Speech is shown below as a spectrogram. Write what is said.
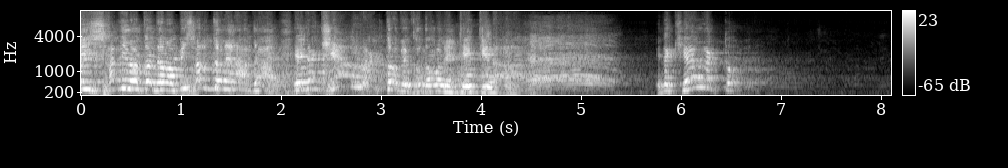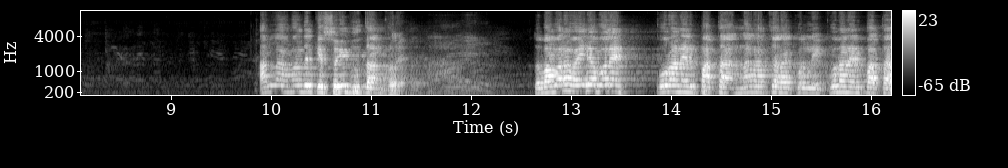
এই স্বাধীনতা যেন বিসর্জনে না যায়, এটা খেয়াল রাখতে হবে, কথা বলেন ঠিক কিনা? এটা খেয়াল রাখতে হবে। আল্লাহ আমাদেরকে সহিবু দান তো বাবারা, ভাইরা বলেন, কোরআনের পাতা নাড়াচাড়া করলে, কোরআনের পাতা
